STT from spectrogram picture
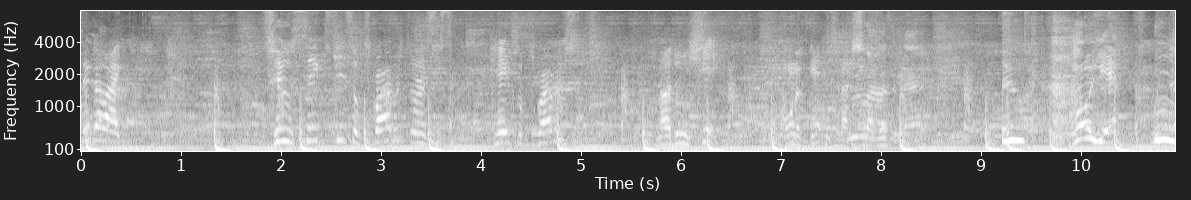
They got like 260 subscribers, 260k subscribers. Not doing shit. I want to get into that shit. It. Oh yeah. Ooh.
